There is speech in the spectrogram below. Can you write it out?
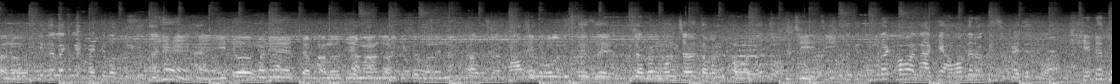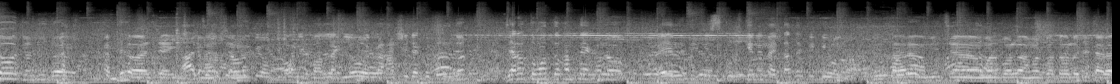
ভালো। খিদে লাগলে খাইতে পারতেছি। হ্যাঁ হ্যাঁ এটাও মানে একটা ভালো যে মহাজন কিছু বলে না। আচ্ছা মাঝে বলে দিতে যে যখন মন চাবে তখন খাওয়া তাই তো? জি জি। শুধু কি তোমরা খাওয়া নাকি আমাদেরও কিছু খাইতে দেওয়া? সেটা তো যদি দেওয়া- যায় আচ্ছা ওকে অনেক ভালো লাগল ওর হাসিটা খুব সুন্দর। যারা তোমার দোকান থেকে এখনও বিস্কুট কেনে নাই তাদেরকে কি বলব তারা আমি আমার বলো আমার কথা হলো যে তারা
